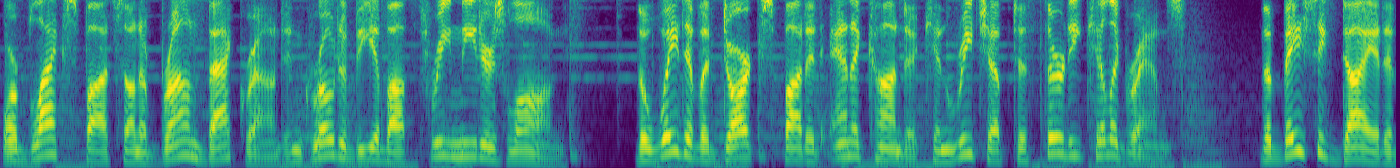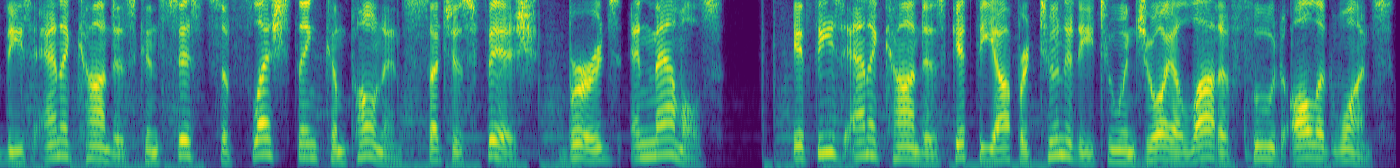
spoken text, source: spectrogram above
or black spots on a brown background and grow to be about 3 meters long. The weight of a dark spotted anaconda can reach up to 30 kilograms. The basic diet of these anacondas consists of flesh-think components such as fish, birds, and mammals. If these anacondas get the opportunity to enjoy a lot of food all at once,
